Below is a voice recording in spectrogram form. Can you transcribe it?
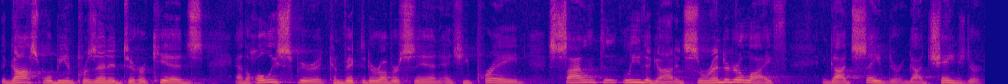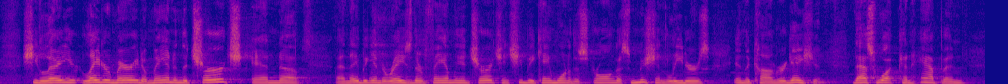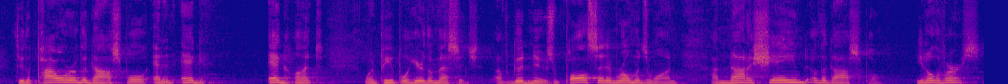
the gospel being presented to her kids, and the Holy Spirit convicted her of her sin, and she prayed silently to God and surrendered her life, and God saved her and God changed her. She later married a man in the church, and uh, and they began to raise their family in church, and she became one of the strongest mission leaders in the congregation. That's what can happen through the power of the gospel at an egg, egg hunt when people hear the message of good news. Paul said in Romans 1, I'm not ashamed of the gospel. You know the verse?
